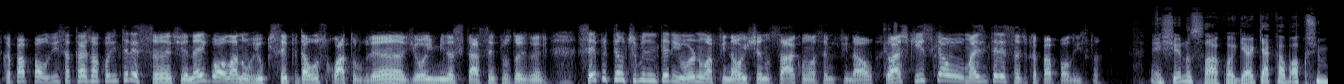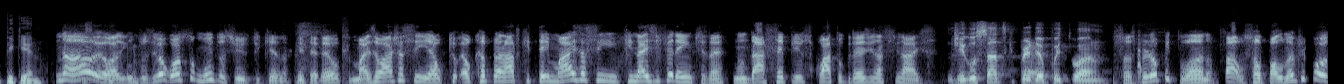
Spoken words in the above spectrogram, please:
O Campeonato Paulista traz uma coisa interessante, não é igual lá no Rio, que sempre dá os quatro grandes, ou em Minas que tá sempre os dois grandes. Sempre tem um time do interior numa final enchendo o saco, numa semifinal. Eu acho que isso que é o mais interessante do Campeonato Paulista. Enchendo o saco. A Aguiar quer acabar com o time pequeno. Não, eu, inclusive eu gosto muito dos times pequenos, entendeu? Mas eu acho assim, é o, é o campeonato que tem mais, assim, finais diferentes, né? Não dá sempre os quatro grandes nas finais. Diga o Santos que perdeu é. pro Ituano. O Santos perdeu pro Ituano. Ah, o São Paulo mesmo ficou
